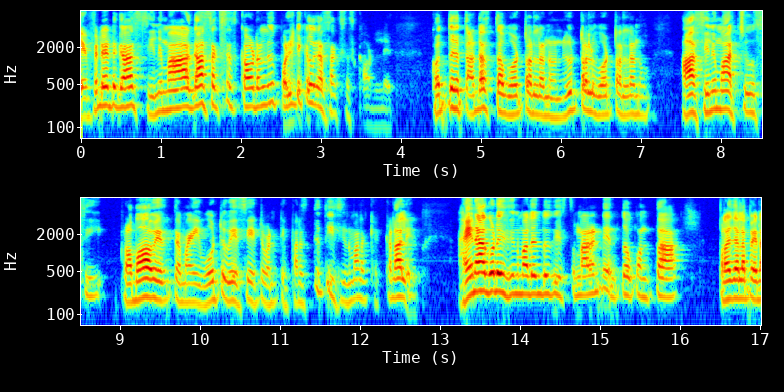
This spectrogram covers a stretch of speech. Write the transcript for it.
డెఫినెట్గా సినిమాగా సక్సెస్ కావడం లేదు పొలిటికల్గా సక్సెస్ కావడం లేదు. కొద్దిగా తటస్థ ఓటర్లను న్యూట్రల్ ఓటర్లను ఆ సినిమా చూసి ప్రభావితమై ఓటు వేసేటువంటి పరిస్థితి ఈ సినిమాలకు ఎక్కడా లేదు. అయినా కూడా ఈ సినిమాలు ఎందుకు తీస్తున్నారంటే ఎంతో కొంత ప్రజలపైన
